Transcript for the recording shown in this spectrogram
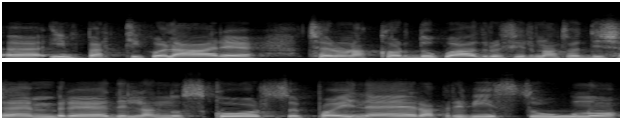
eh, in particolare c'era un accordo quadro firmato a dicembre dell'anno scorso e poi ne era previsto uno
